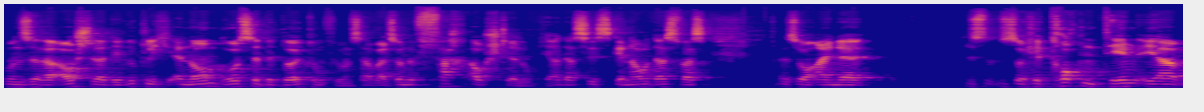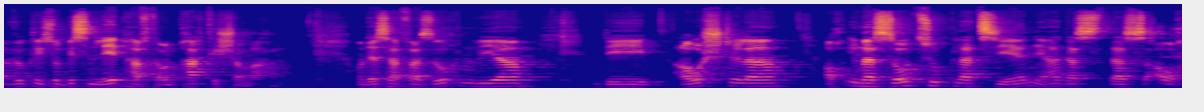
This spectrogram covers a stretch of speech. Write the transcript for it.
unsere Aussteller, die wirklich enorm große Bedeutung für uns haben, also eine Fachausstellung, ja, das ist genau das, was so eine, solche trockenen Themen eher wirklich so ein bisschen lebhafter und praktischer machen. Und deshalb versuchen wir, die Aussteller auch immer so zu platzieren, ja, dass, dass auch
